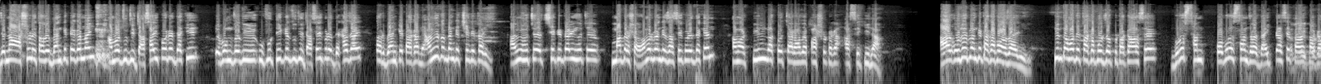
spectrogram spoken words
যে না আসলে তাদের ব্যাংকে টাকা নাই আমরা যদি যাচাই করে দেখি এবং যদি উপর থেকে যদি যাচাই করে দেখা যায় তার ব্যাংকে টাকা নেই। আমিও তো ব্যাংকের সেক্রেটারি আমি হচ্ছে সেক্রেটারি হচ্ছে মাদ্রাসা। আমার ব্যাংকে যাচাই করে দেখেন আমার তিন লাখ চার হাজার পাঁচশো টাকা আছে কিনা। আর ওদের ব্যাংকে টাকা পাওয়া যায়নি। কিন্তু আমাদের টাকা পর্যাপ্ত টাকা আছে গোরস্থান কবরস্থান যারা দায়িত্বে আছে তারা টাকা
